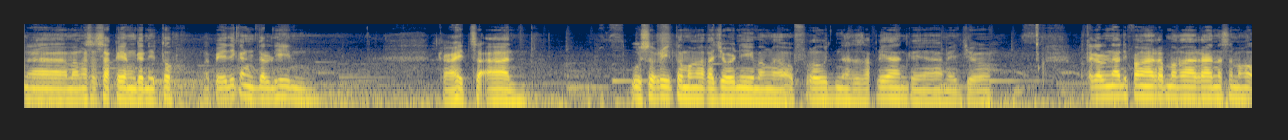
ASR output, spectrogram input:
na mga sasakyang ganito na pwede kang dalhin kahit saan uso rito mga ka-journey, mga off-road na sasakyan. Kaya medyo matagal na natin pangarap makaranas ng mga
